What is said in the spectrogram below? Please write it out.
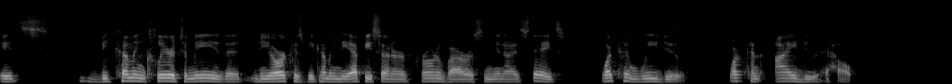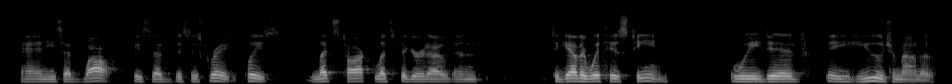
It's becoming clear to me that New York is becoming the epicenter of coronavirus in the United States. What can we do? What can I do to help? And he said, Wow. He said, This is great. Please, let's talk. Let's figure it out. And together with his team, we did a huge amount of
